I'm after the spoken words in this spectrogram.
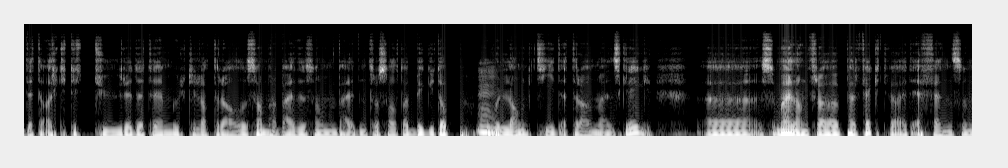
dette arkitekturet, dette multilaterale samarbeidet som verden tross alt har bygget opp mm. over lang tid etter annen verdenskrig, uh, som er langt fra perfekt. Vi har et FN som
